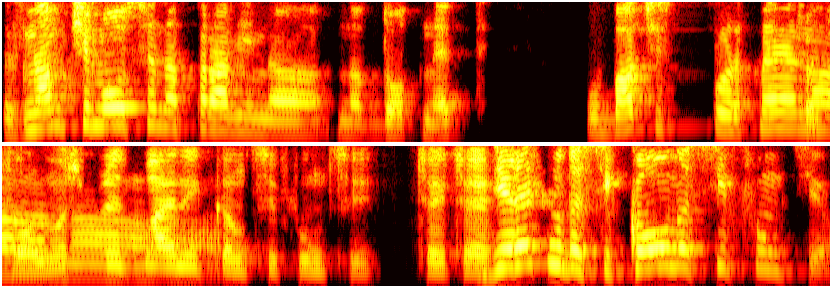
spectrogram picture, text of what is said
Знам, че може да се направи на, на .NET, обаче според мен Какво на... имаш на... пред байни към си функции? Чай, чай. Директно да си колна си функция.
